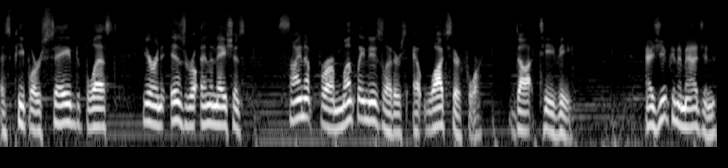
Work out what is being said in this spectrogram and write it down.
as people are saved, blessed here in Israel and the nations. Sign up for our monthly newsletters at watchtherefore.tv. As you can imagine,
